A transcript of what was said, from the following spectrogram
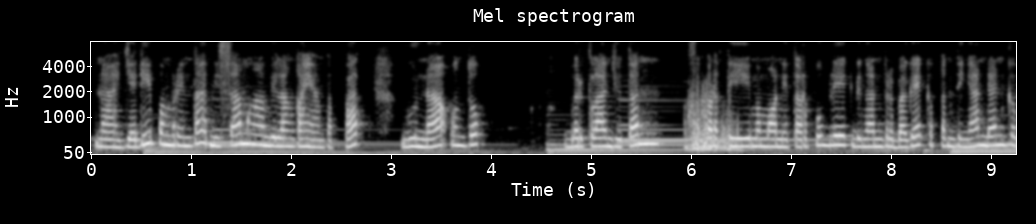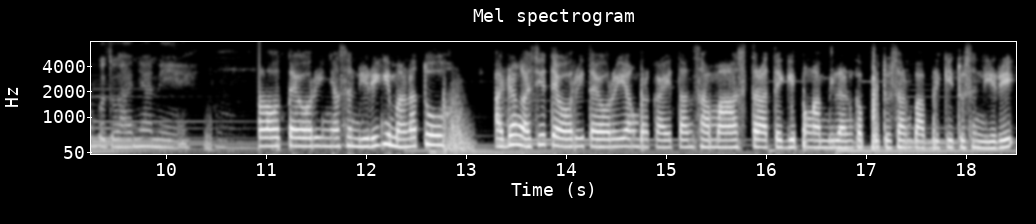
Nah, jadi pemerintah bisa mengambil langkah yang tepat guna untuk berkelanjutan seperti memonitor publik dengan berbagai kepentingan dan kebutuhannya nih. Kalau teorinya sendiri gimana tuh? Ada nggak sih teori-teori yang berkaitan sama strategi pengambilan keputusan publik itu sendiri?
